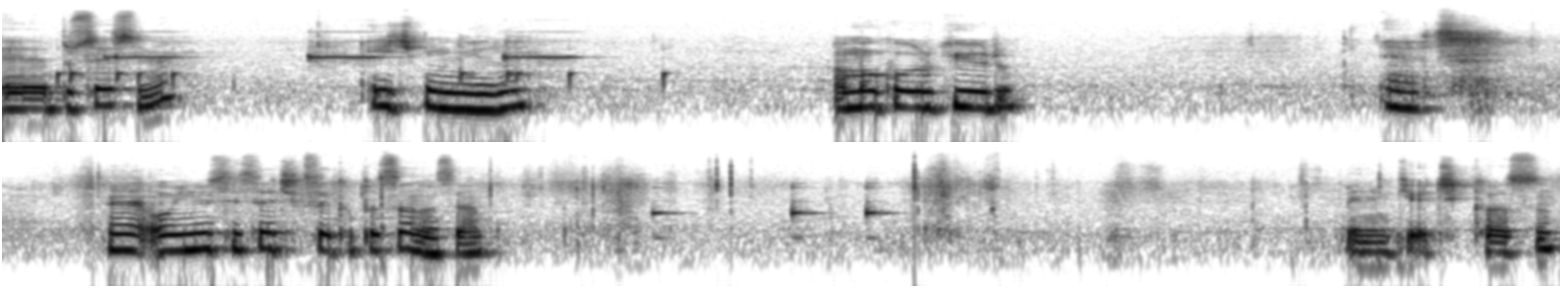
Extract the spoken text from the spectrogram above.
E, bu ses ne? Hiç bilmiyorum. Ama korkuyorum. Evet. Oyunun sesi açıksa kapatsana sen. Benimki açık kalsın.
